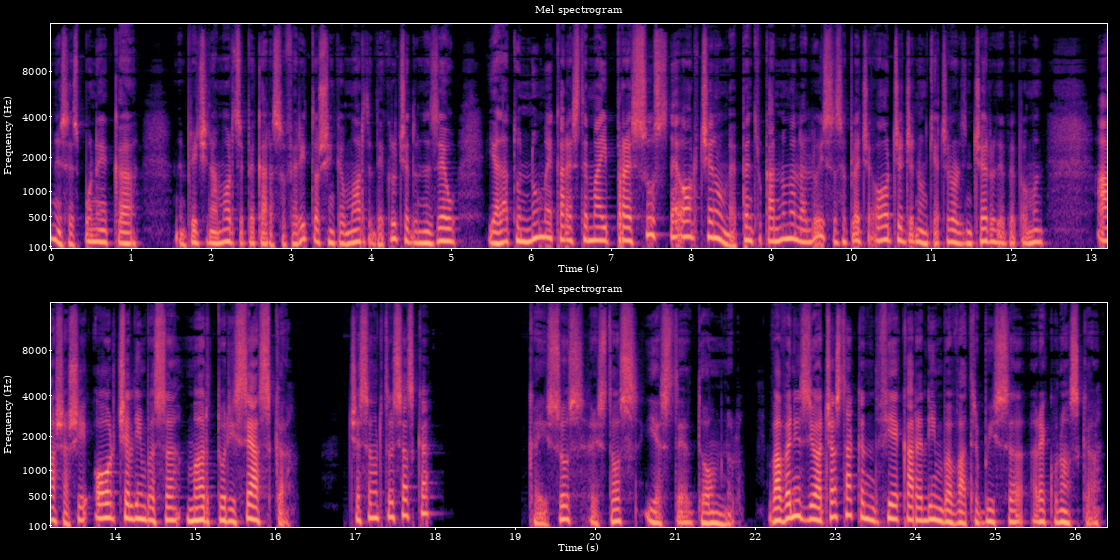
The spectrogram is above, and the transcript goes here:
ni se spune că în pricina morții pe care a suferit-o și încă moarte de cruce, Dumnezeu i-a dat un nume care este mai presus de orice nume, pentru ca numele Lui să se plece orice genunchi a celor din cerul de pe pământ, așa, și orice limbă să mărturisească. Ce să mărturisească? Că Isus Hristos este Domnul. Va veni ziua aceasta când fiecare limbă va trebui să recunoască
